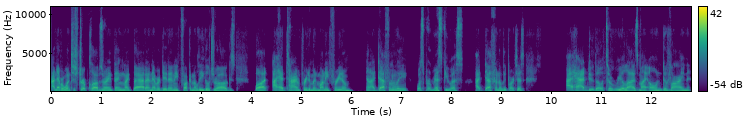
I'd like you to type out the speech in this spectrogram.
I never went to strip clubs or anything like that. I never did any fucking illegal drugs, but I had time freedom and money freedom. And I definitely was promiscuous. I definitely participated. I had to, though, to realize my own divine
